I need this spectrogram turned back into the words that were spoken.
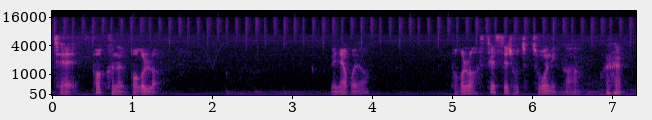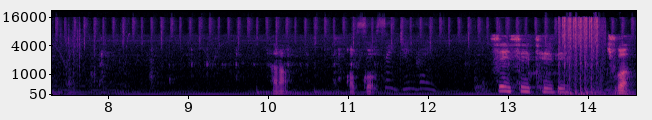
제 퍼크는 버글러. 왜냐고요? 버글러가 스텔스에 좋, 좋으니까. 사람 없고. CCTV 죽어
